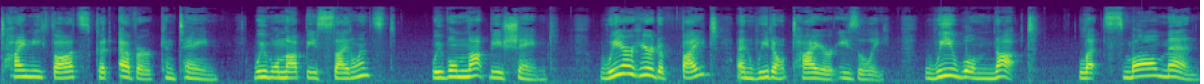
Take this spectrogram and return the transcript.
tiny thoughts could ever contain. We will not be silenced. We will not be shamed. We are here to fight and we don't tire easily. We will not let small men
